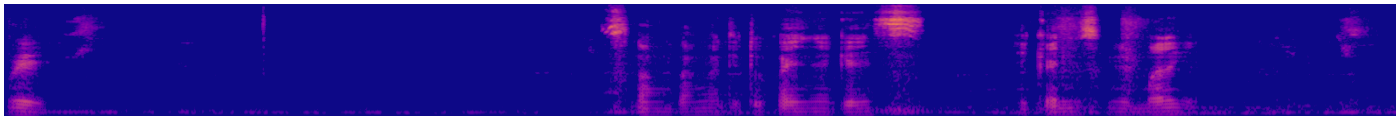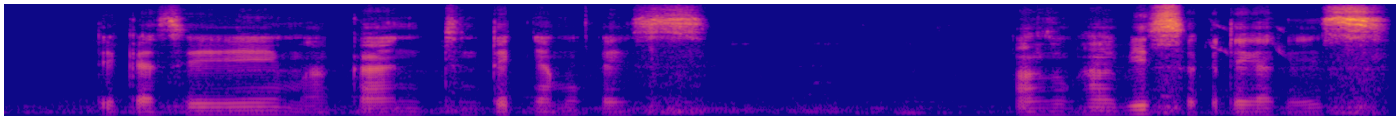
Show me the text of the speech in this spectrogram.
Wih. senang banget itu kayaknya guys. Ikannya banget ya. Dikasih makan jentik nyamuk guys langsung habis seketika guys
